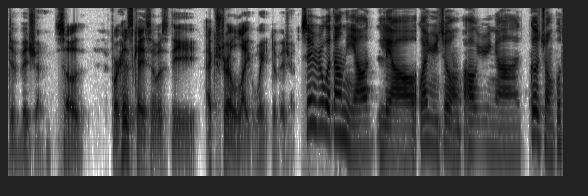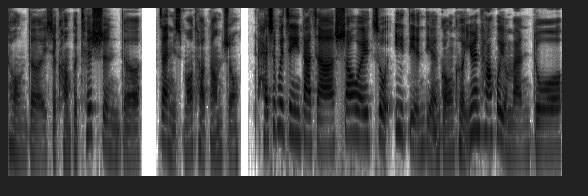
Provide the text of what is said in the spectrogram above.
division. So for his case, it was the extra lightweight division. 所以，如果当你要聊关于这种奥运啊，各种不同的一些 competition 的，在你 small talk 当中，还是会建议大家稍微做一点点功课，因为它会有蛮多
